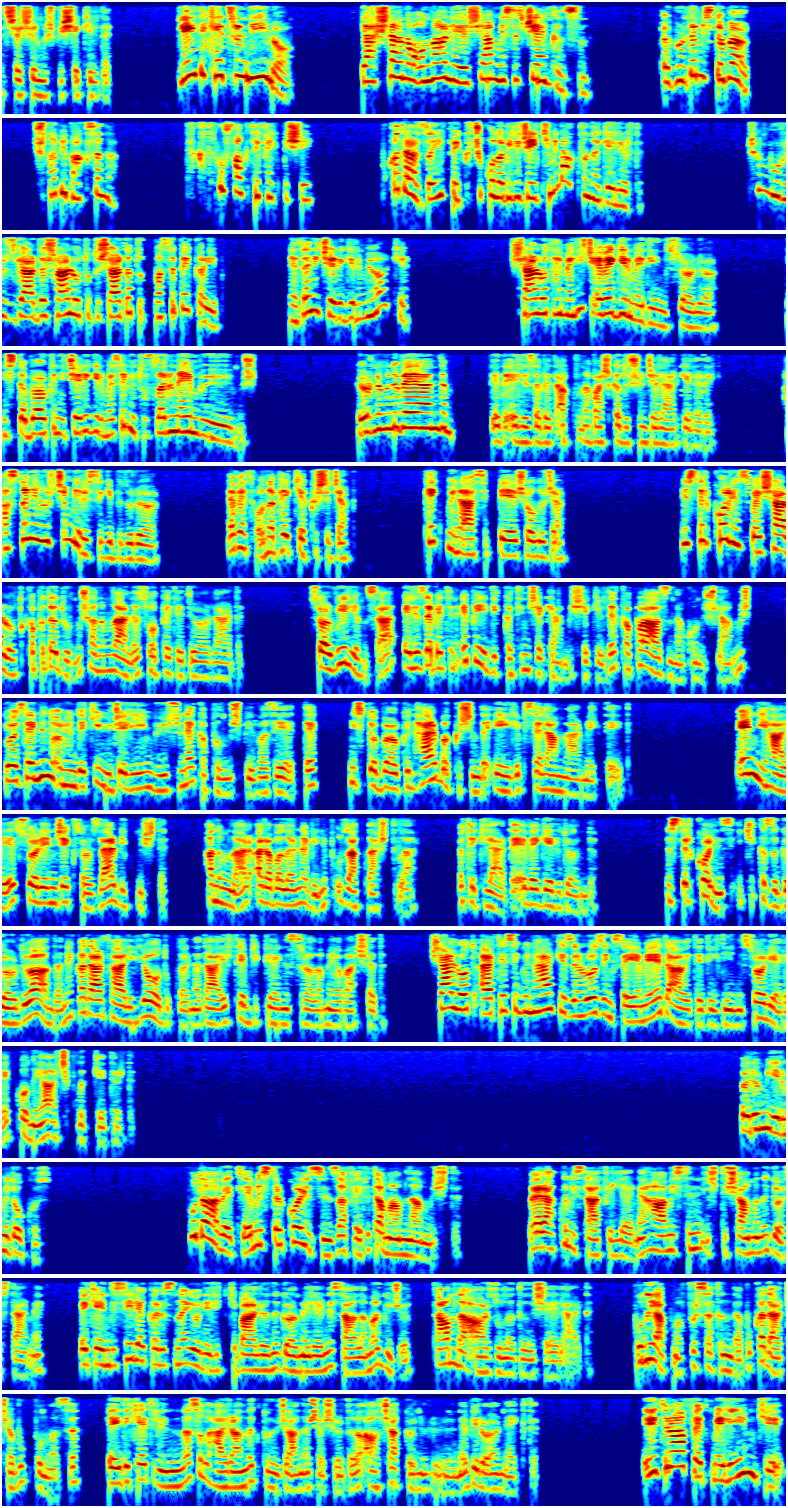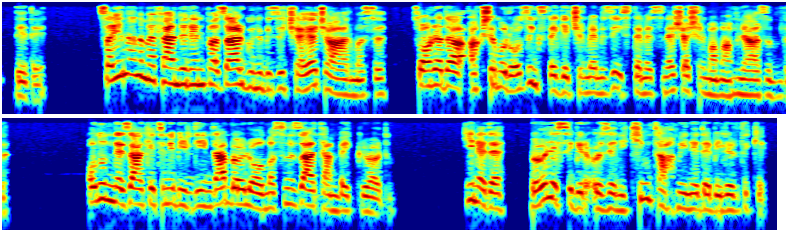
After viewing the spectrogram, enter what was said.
Elizabeth şaşırmış bir şekilde. Lady Catherine değil o. Yaşlı hanım onlarla yaşayan Mrs. Jenkins'ın. Öbürü de Mr. Burke. Şuna bir baksana. Ne kadar ufak tefek bir şey. Bu kadar zayıf ve küçük olabileceği kimin aklına gelirdi? Tüm bu rüzgarda Charlotte'u dışarıda tutması pek ayıp. Neden içeri girmiyor ki? Charlotte hemen hiç eve girmediğini söylüyor. Mr. Burke'ın içeri girmesi lütufların en büyüğüymüş. Görünümünü beğendim, dedi Elizabeth aklına başka düşünceler gelerek. Hasta ve hırçın birisi gibi duruyor. Evet, ona pek yakışacak. Pek münasip bir eş olacak. Mr. Collins ve Charlotte kapıda durmuş hanımlarla sohbet ediyorlardı. Sir William ise Elizabeth'in epey dikkatini çeken bir şekilde kapı ağzına konuşlanmış, gözlerinin önündeki yüceliğin büyüsüne kapılmış bir vaziyette Mr. Burke'ün her bakışında eğilip selam vermekteydi. En nihayet söylenecek sözler bitmişti. Hanımlar arabalarına binip uzaklaştılar. Ötekiler de eve geri döndü. Mr. Collins iki kızı gördüğü anda ne kadar talihli olduklarına dair tebriklerini sıralamaya başladı. Charlotte ertesi gün herkesin Rosings'e yemeğe davet edildiğini söyleyerek konuya açıklık getirdi. Bölüm 29 Bu davetle Mr. Collins'in zaferi tamamlanmıştı. Meraklı misafirlerine hamisinin ihtişamını gösterme ve kendisiyle karısına yönelik kibarlığını görmelerini sağlama gücü tam da arzuladığı şeylerdi. Bunu yapma fırsatını da bu kadar çabuk bulması, Lady Catherine'in nasıl hayranlık duyacağına şaşırdığı alçak gönüllülüğüne bir örnekti. İtiraf etmeliyim ki, dedi, Sayın hanımefendinin pazar günü bizi çaya çağırması, sonra da akşamı Rosings'te geçirmemizi istemesine şaşırmamam lazımdı. Onun nezaketini bildiğimden böyle olmasını zaten bekliyordum. Yine de böylesi bir özeni kim tahmin edebilirdi ki?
